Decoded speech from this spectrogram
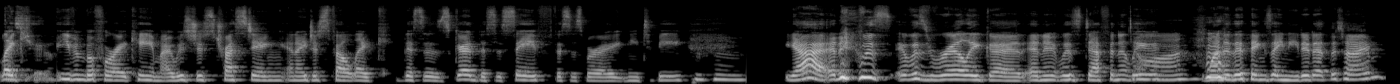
Like Mm-hmm. Even before I came, I was just trusting and I just felt like this is good, this is safe, this is where I need to be. Mhm. Yeah, and it was it was really good and it was definitely one of the things I needed at the time.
